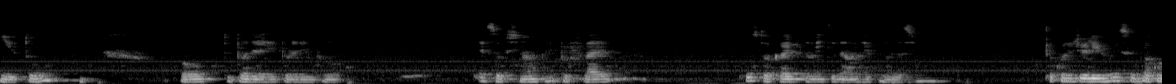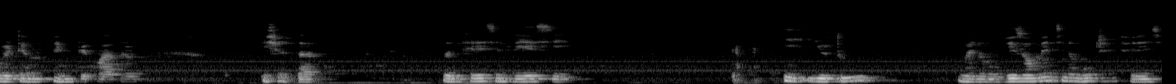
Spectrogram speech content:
YouTube, o tú podrías ir, por ejemplo, essa opção, Hyperfile, justo acá ele também te dá uma recomendação. Então quando eu ligo isso, vai converter em MP4 e está. A diferença entre esse e YouTube, bueno, visualmente não muita diferença,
